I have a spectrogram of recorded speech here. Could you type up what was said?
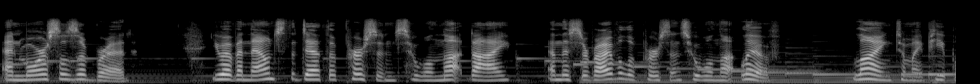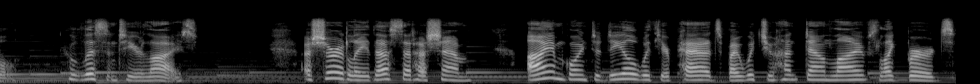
and morsels of bread. You have announced the death of persons who will not die and the survival of persons who will not live, lying to my people, who listen to your lies. Assuredly, thus said Hashem, I am going to deal with your pads by which you hunt down lives like birds,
